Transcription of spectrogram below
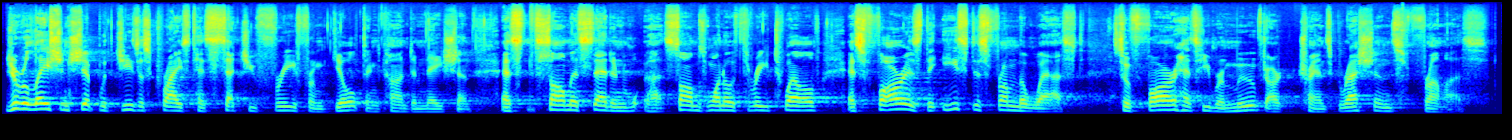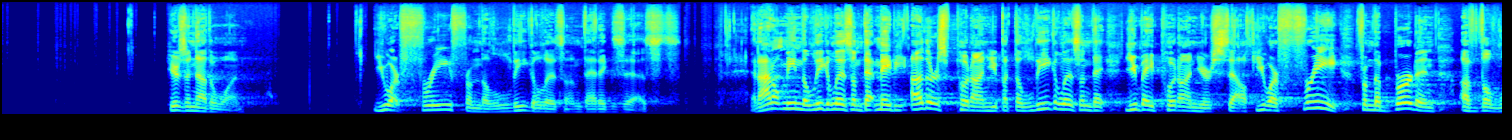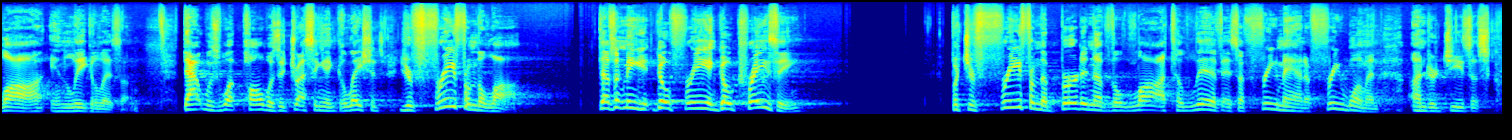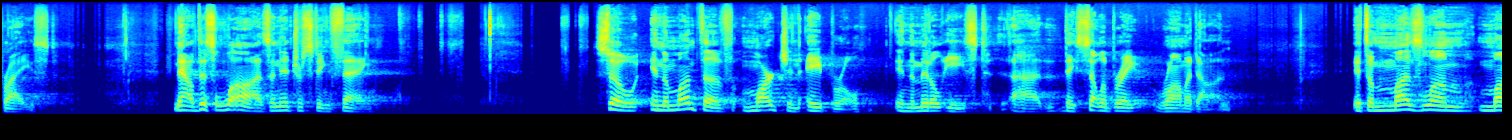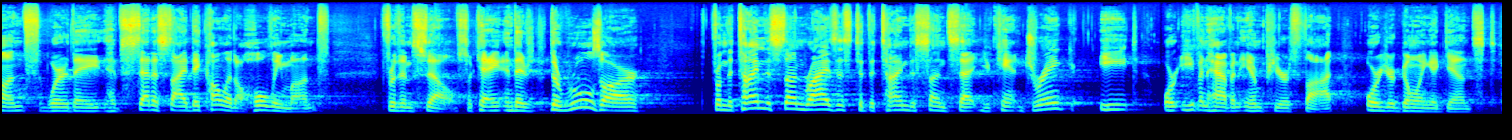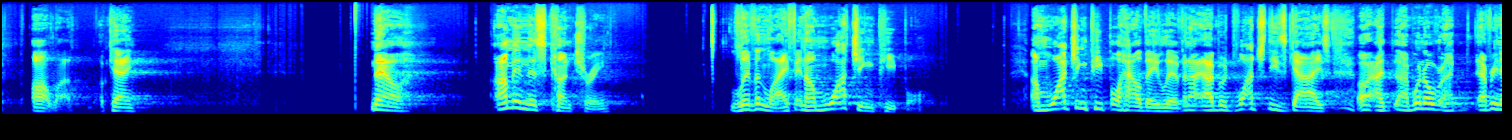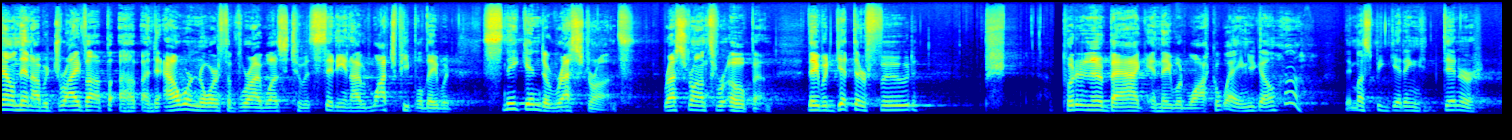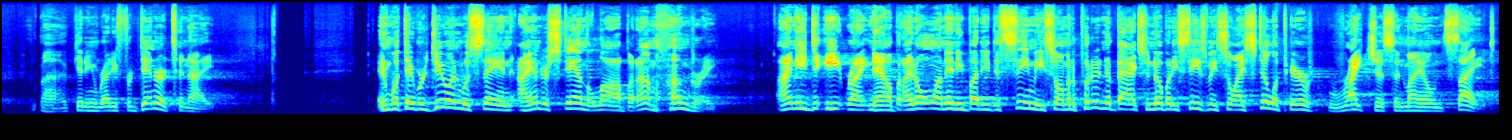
Your relationship with Jesus Christ has set you free from guilt and condemnation. As the psalmist said in uh, Psalms 103 12, as far as the east is from the west, so far has he removed our transgressions from us. Here's another one you are free from the legalism that exists. And I don't mean the legalism that maybe others put on you, but the legalism that you may put on yourself. You are free from the burden of the law in legalism. That was what Paul was addressing in Galatians. You're free from the law. Doesn't mean you go free and go crazy, but you're free from the burden of the law to live as a free man, a free woman under Jesus Christ. Now, this law is an interesting thing. So, in the month of March and April in the Middle East, uh, they celebrate Ramadan. It's a Muslim month where they have set aside, they call it a holy month for themselves, okay? And the rules are from the time the sun rises to the time the sun sets, you can't drink, eat, or even have an impure thought, or you're going against Allah, okay? Now, I'm in this country living life and I'm watching people. I'm watching people how they live. And I, I would watch these guys. I, I, went over, every now and then, I would drive up uh, an hour north of where I was to a city, and I would watch people. They would sneak into restaurants. Restaurants were open. They would get their food, put it in a bag, and they would walk away. And you go, huh, they must be getting dinner, uh, getting ready for dinner tonight. And what they were doing was saying, I understand the law, but I'm hungry. I need to eat right now, but I don't want anybody to see me, so I'm going to put it in a bag so nobody sees me, so I still appear righteous in my own sight.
